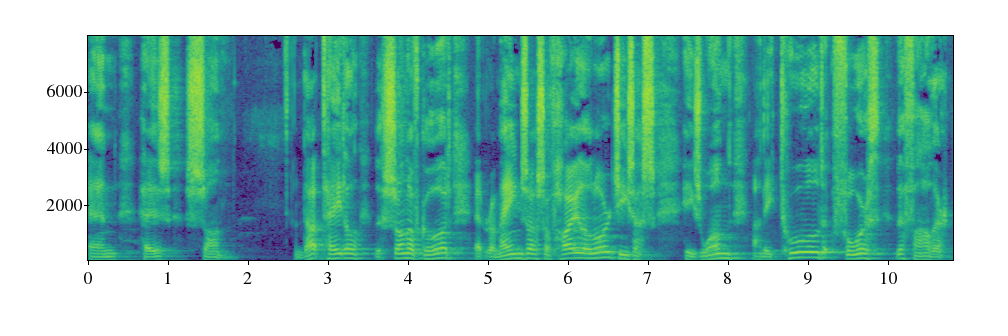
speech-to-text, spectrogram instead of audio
in His Son. And that title, the Son of God, it reminds us of how the Lord Jesus, He's one and He told forth the Father.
